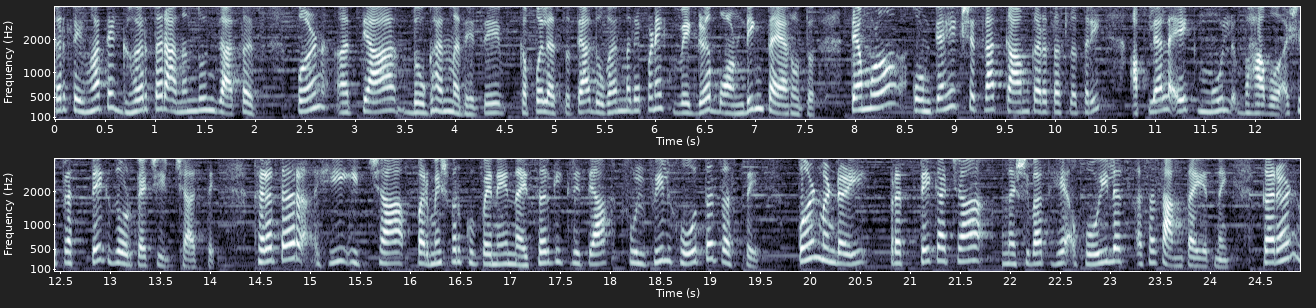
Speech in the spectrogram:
तर तेव्हा ते घर तर आनंदून जातंच. पण त्या दोघांमध्ये जे कपल असतं त्या दोघांमध्ये पण एक वेगळं बॉन्डिंग तयार होतं. त्यामुळं कोणत्याही क्षेत्रात काम करत असलं तरी आपल्याला एक मूल व्हावं अशी प्रत्येक जोडप्याची इच्छा असते. खरं तर ही इच्छा परमेश्वर कृपेने नैसर्गिकरित्या फुलफिल होतच असते. पण मंडळी प्रत्येकाच्या नशिबात हे होईलच असं सांगता येत नाही. कारण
